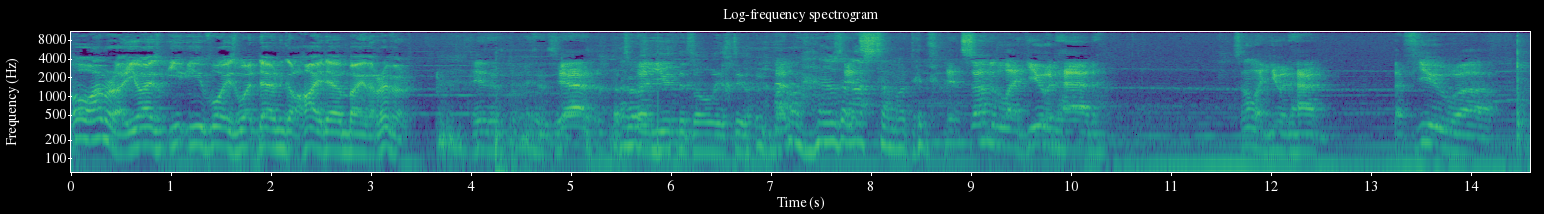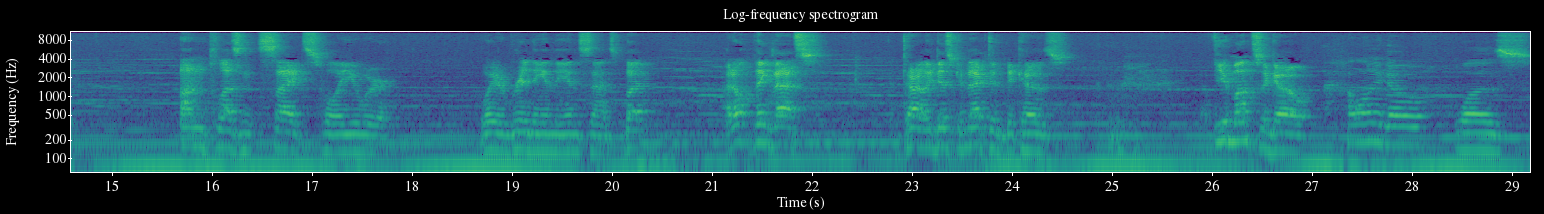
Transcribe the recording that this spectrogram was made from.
Oh, I'm right. You guys, you, you've always went down and got high down by the river. It is, it is- yeah, That's what youth is always doing. Oh, that was the It's- last time I did. it sounded like you had had. It Sounded like you had had a few uh, unpleasant sights while you were while you were breathing in the incense, but I don't think that's entirely disconnected because a few months ago. How long ago was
